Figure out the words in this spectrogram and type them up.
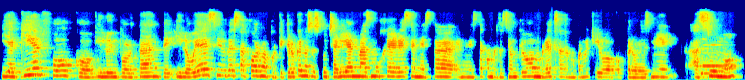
Y aquí el foco y lo importante, y lo voy a decir de esta forma porque creo que nos escucharían más mujeres en esta, en esta conversación que hombres, a lo mejor me equivoco, pero es mi, asumo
